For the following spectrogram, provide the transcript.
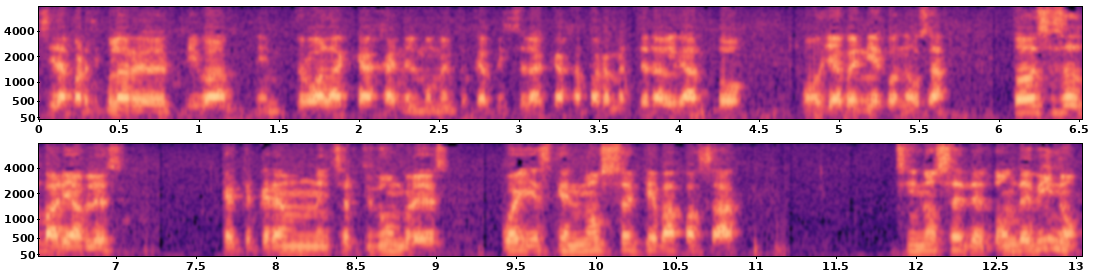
si la partícula radiactiva entró a la caja en el momento que abriste la caja para meter al gato, o ya venía con, o sea, todas esas variables que te crean una incertidumbre es, güey, es que no sé qué va a pasar si no sé de dónde vino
